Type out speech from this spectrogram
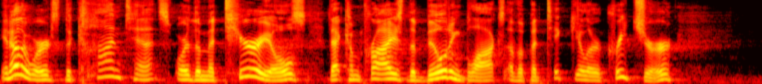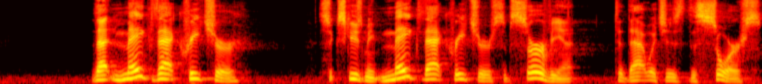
In other words, the contents or the materials that comprise the building blocks of a particular creature that make that creature, excuse me, make that creature subservient to that which is the source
